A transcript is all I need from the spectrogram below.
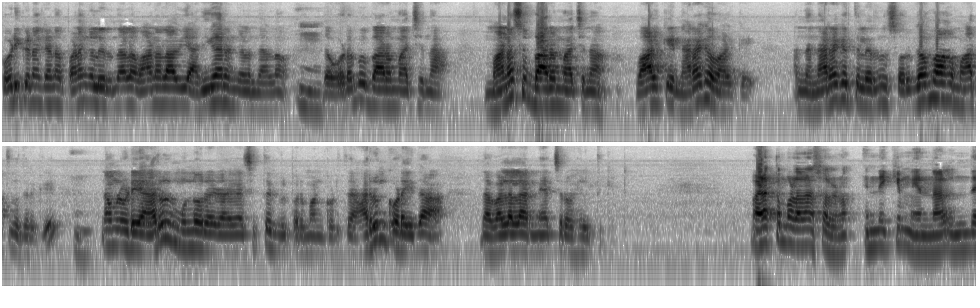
கோடிக்கணக்கான பணங்கள் இருந்தாலும் வானலாவிய அதிகாரங்கள் இருந்தாலும் இந்த உடம்பு பாரமாச்சுன்னா மனசு பாரமாச்சுன்னா வாழ்க்கை நரக வாழ்க்கை. அந்த நரகத்திலிருந்து சொர்க்கமாக மாற்றுவதற்கு நம்மளுடைய அருள் முன்னோர் சித்தர்கள் பெருமான் கொடுத்த அருங்கொடை தான் இந்த வள்ளலார் நேச்சுரல் ஹெல்த் கிட் வழக்கம் போல தான் சொல்லணும். இன்றைக்கும் என்னால் இந்த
